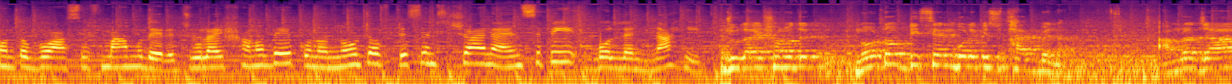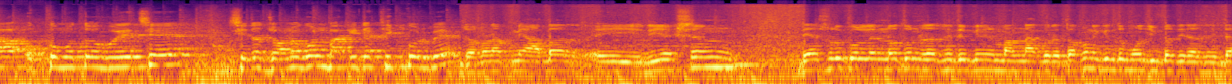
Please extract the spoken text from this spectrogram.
মন্তব্য আসিফ মাহমুদের। জুলাই সনদে কোনো নোট অফ ডিসেন্ট চায় না এনসিপি বললেন নাহিদ। জুলাই সনদে নোট অফ ডিসেন্ট বলে কিছু থাকবে না। আমরা যা ঐক্যমত হয়েছে সেটা জনগণ বাকিটা ঠিক করবে। যখন আপনি আবার এই রিয়াকশন দেওয়া শুরু করলেন নতুন রাজনীতি বিনির্মাণ না করে তখনই কিন্তু মুজিববাদী রাজনীতি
